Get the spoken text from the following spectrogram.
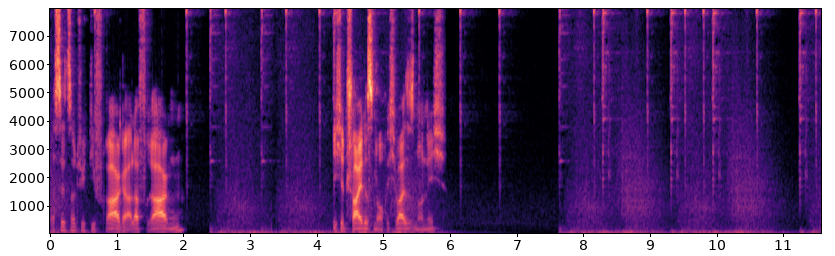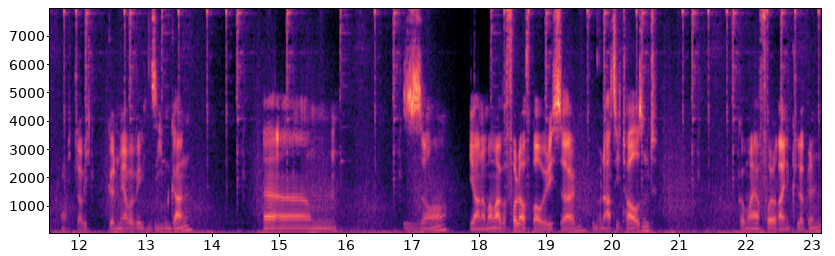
Das ist jetzt natürlich die Frage aller Fragen. Ich entscheide es noch, ich weiß es noch nicht. Ich glaube, ich gönne mir aber wirklich einen Siebengang. Ähm, so. Ja, dann machen wir einfach Vollaufbau, würde ich sagen. 85.000. Können wir ja voll reinklöppeln.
